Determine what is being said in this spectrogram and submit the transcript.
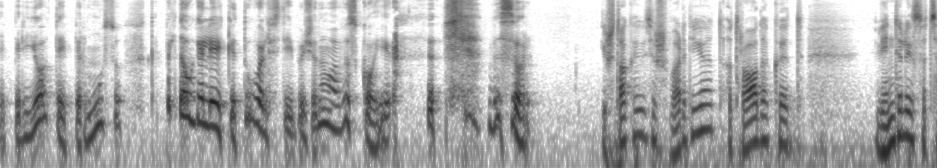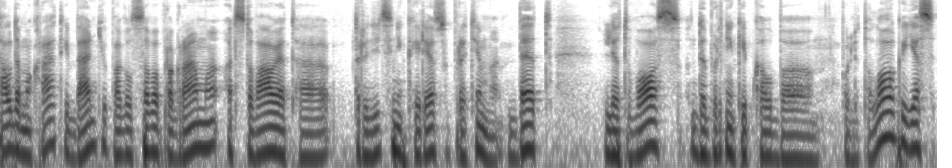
kaip ir jo, taip ir mūsų, kaip ir daugelį kitų valstybių, žinoma, visko yra visur. Iš to, ką jūs išvardijot, atrodo, kad vieninteliai socialdemokratai bent jau pagal savo programą atstovauja tą tradicinį kairės supratimą, bet Lietuvos dabartiniai, kaip kalba politologai, jas,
